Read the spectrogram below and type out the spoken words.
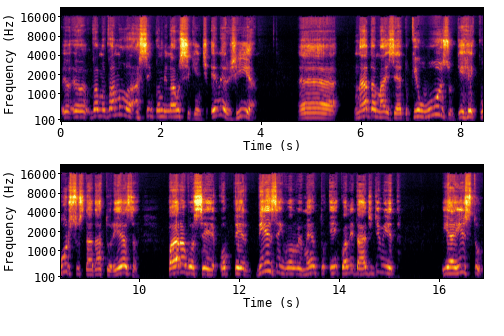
Eu, eu, vamos, vamos, assim, combinar o seguinte: energia é, nada mais é do que o uso de recursos da natureza para você obter desenvolvimento e qualidade de vida. E é isto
